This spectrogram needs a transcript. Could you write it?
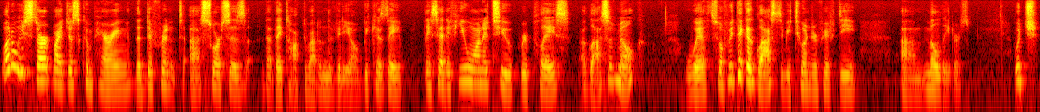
Why don't we start by just comparing the different uh, sources that they talked about in the video? Because they, they said if you wanted to replace a glass of milk with, so if we take a glass to be 250 um, milliliters, which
